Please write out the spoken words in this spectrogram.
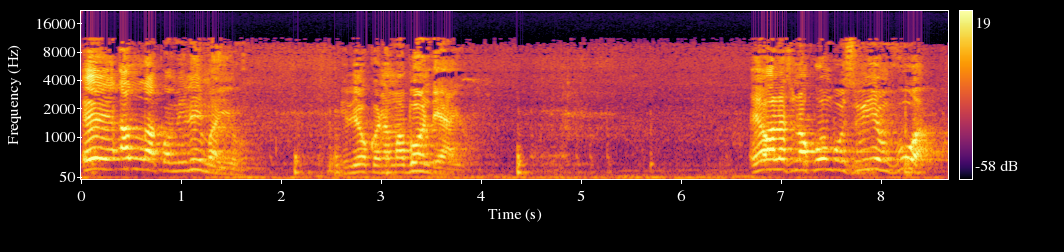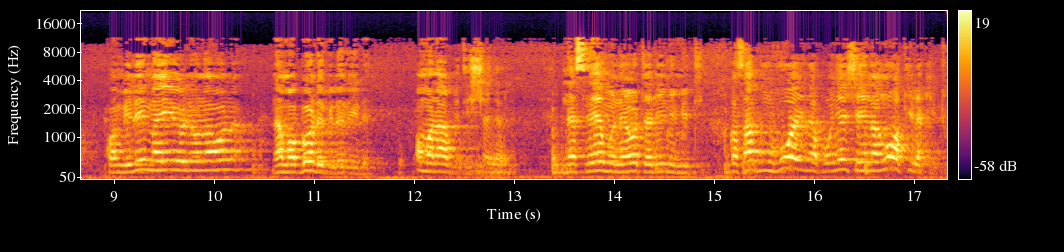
eh Allah kwa milima hiyo iliyoko na mabonde hayo. Eh wala tunakuomba uzuie mvua kwa milima hiyo unaona na mabonde vile vile. Omanabiti shajara na sehemu inayoota nini miti kwa sababu mvua inaponyesha inangoa kila kitu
